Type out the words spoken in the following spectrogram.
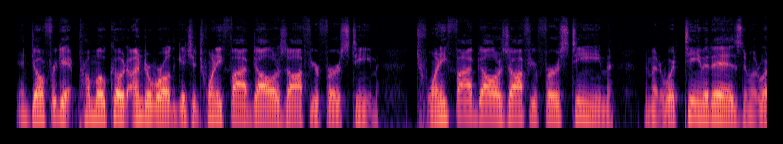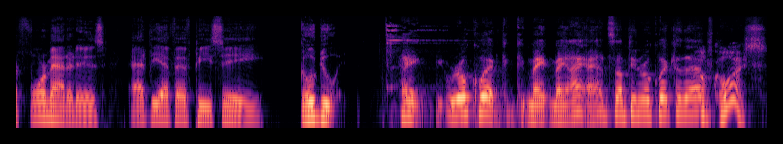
And don't forget promo code Underworld to get you $25 off your first team. $25 off your first team, no matter what team it is, no matter what format it is, at the FFPC. Go do it. Hey, real quick, may, may I add something real quick to that? Of course.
